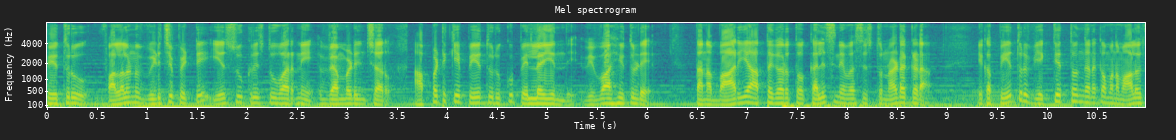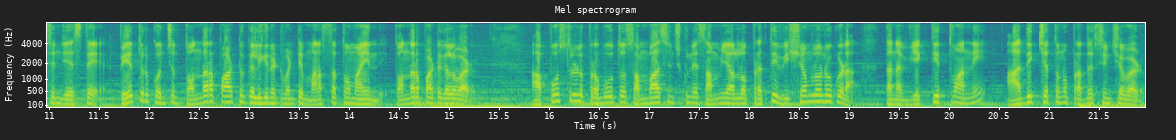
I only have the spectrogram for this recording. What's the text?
పేతురు వలలను విడిచిపెట్టి యేసుక్రీస్తు వారిని వెంబడించారు. అప్పటికే పేతురుకు పెళ్ళయింది. వివాహితుడే. తన భార్య అత్తగారితో కలిసి నివసిస్తున్నాడు అక్కడ ఇక పేతురు వ్యక్తిత్వం గనక మనం ఆలోచన చేస్తే పేతురు కొంచెం తొందరపాటు కలిగినటువంటి మనస్తత్వం అయింది. తొందరపాటు గలవాడు. అపోస్తులు ప్రభువుతో సంభాషించుకునే సమయాల్లో ప్రతి విషయంలోనూ కూడా తన వ్యక్తిత్వాన్ని ఆధిక్యతను ప్రదర్శించేవాడు.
